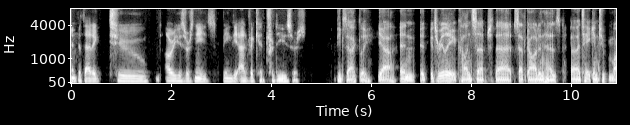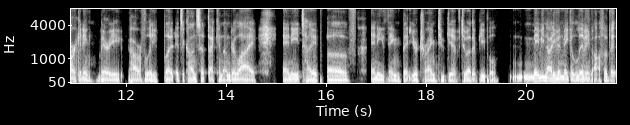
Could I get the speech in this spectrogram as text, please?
empathetic to our users' needs, being the advocate for the users. Exactly. Yeah. And it, it's really a concept that Seth Godin has uh, taken to marketing very powerfully, but it's a concept that can underlie any type of anything that you're trying to give to other people. Maybe not even make a living off of it,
